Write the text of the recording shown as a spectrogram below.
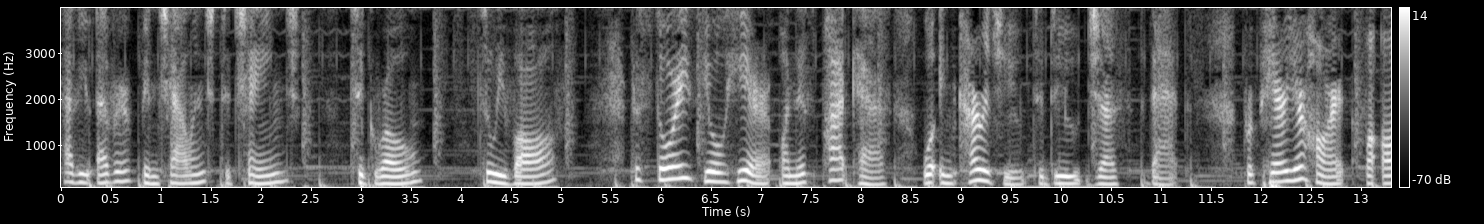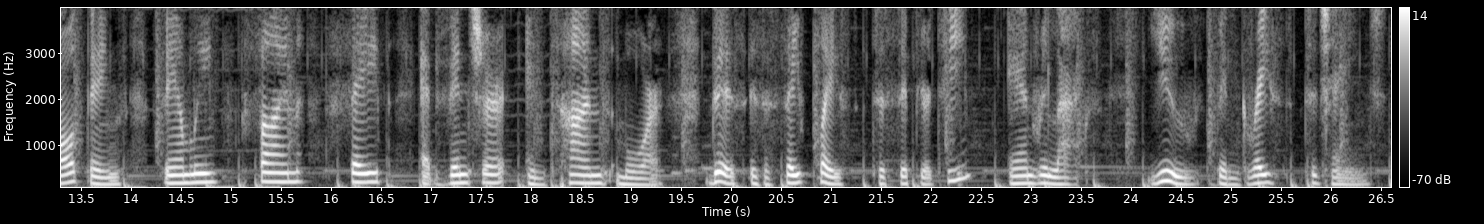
Have you ever been challenged to change, to grow, to evolve? The stories you'll hear on this podcast will encourage you to do just that. Prepare your heart for all things family, fun, faith, adventure, and tons more. This is a safe place to sip your tea and relax. You've been graced to change.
